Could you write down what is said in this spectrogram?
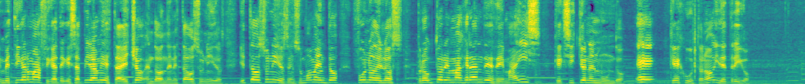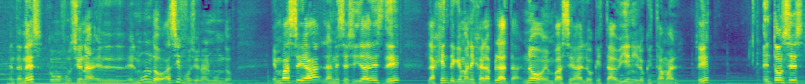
investigar más, fíjate que esa pirámide está hecho en dónde? En Estados Unidos. Y Estados Unidos en su momento fue uno de los productores más grandes de maíz que existió en el mundo. Que es justo, ¿no? Y de trigo. ¿Entendés cómo funciona el, mundo? Así funciona el mundo. En base a las necesidades de la gente que maneja la plata, no en base a lo que está bien y lo que está mal. ¿sí? Entonces,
